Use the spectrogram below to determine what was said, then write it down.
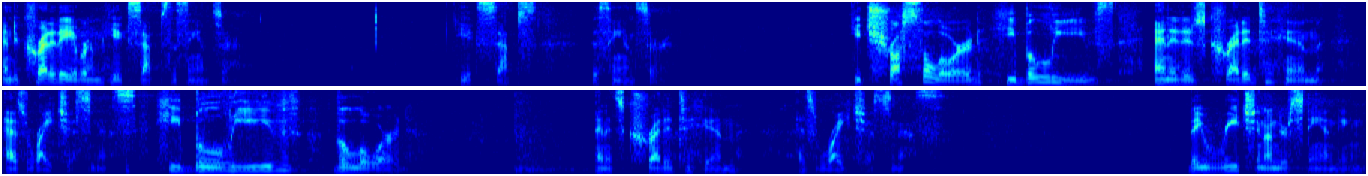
And to credit Abram, he accepts this answer. He accepts this answer. He trusts the Lord, he believes, and it is credited to him as righteousness. He believes the Lord, and it's credited to him as righteousness. They reach an understanding.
